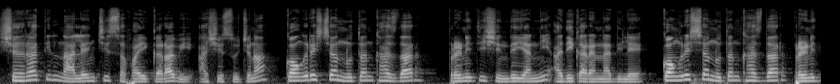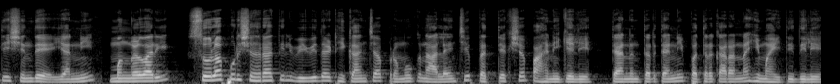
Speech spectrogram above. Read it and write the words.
शहरातील नाल्यांची सफाई करावी अशी सूचना काँग्रेसच्या नूतन खासदार प्रणिती शिंदे यांनी अधिकाऱ्यांना दिले. काँग्रेसच्या नूतन खासदार प्रणिती शिंदे यांनी मंगळवारी सोलापूर शहरातील विविध ठिकाणच्या प्रमुख नाल्यांची प्रत्यक्ष पाहणी केली. त्यानंतर त्यांनी पत्रकारांना ही माहिती दिली.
